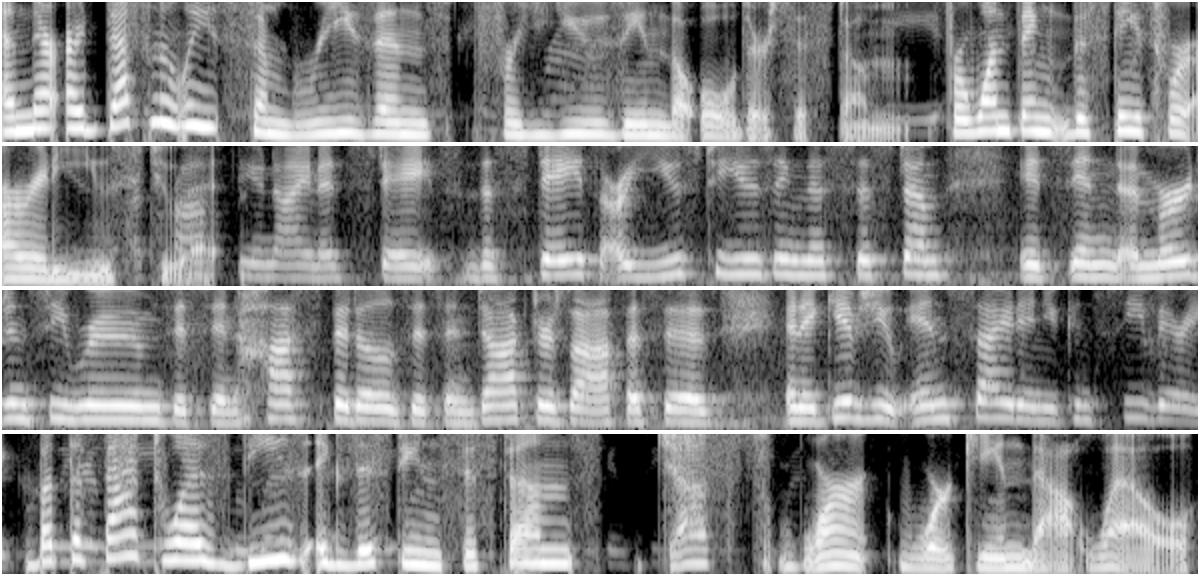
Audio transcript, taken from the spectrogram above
And there are definitely some reasons for using the older system. For one thing, the states were already used to it. The United States, the states are used to using this system. It's in emergency rooms, it's in hospitals, it's in doctors' offices, and it gives you insight and you can see very But the fact was these existing systems just weren't working that well.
